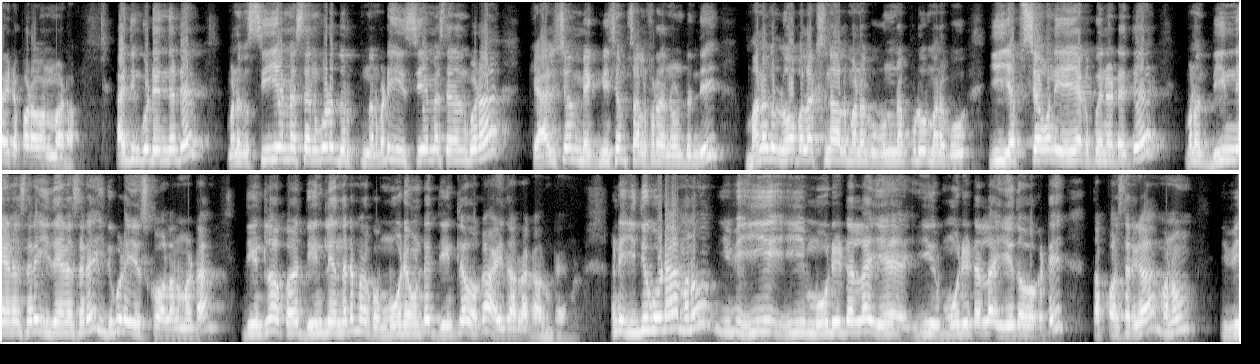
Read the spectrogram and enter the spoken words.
బయటపడవు అనమాట అయితే ఇంకోటి ఏంటంటే మనకు సిఎంఎస్ అని కూడా దొరుకుతుంది అనమాట ఈ సిఎంఎస్ అనేది కూడా కాల్షియం మెగ్నీషియం సల్ఫర్ అని ఉంటుంది. మనకు లోప లక్షణాలు మనకు ఉన్నప్పుడు మనకు ఈ ఎఫ్ సెవెన్ వేయకపోయినట్టయితే మనం దీన్ని అయినా సరే ఇదైనా సరే ఇది కూడా వేసుకోవాలన్నమాట. దీంట్లో ఒక దీంట్లో ఏంటంటే మనకు ఒక మూడే ఉంటాయి. దీంట్లో ఒక ఐదారు రకాలు ఉంటాయి అన్నమాట. అంటే ఇది కూడా మనం ఇవి ఈ ఈ మూడిటల్లో ఏ ఈ మూడిటల్లో ఏదో ఒకటి తప్పనిసరిగా మనం ఇవి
